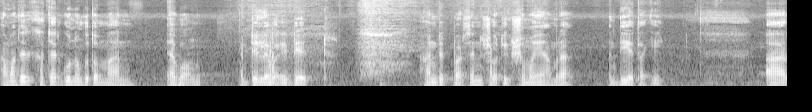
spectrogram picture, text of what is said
আমাদের খাঁচার গুণগত মান এবং ডেলিভারি ডেট হান্ড্রেড পারসেন্ট সঠিক সময়ে আমরা দিয়ে থাকি। আর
